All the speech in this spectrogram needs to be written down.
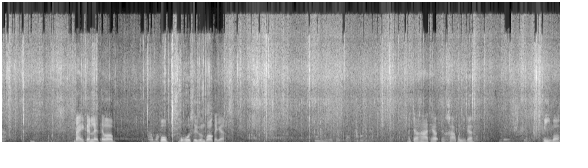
นะได้กันแหละแต่ว่าเอาบอกปบบ่ฮู้สื่อมันบอกก็อย่าอืมจะจัดการอะไรอาจจะหาแถวแถวขาบนนี้เด้อเด้อเด้อมีบ่อืม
